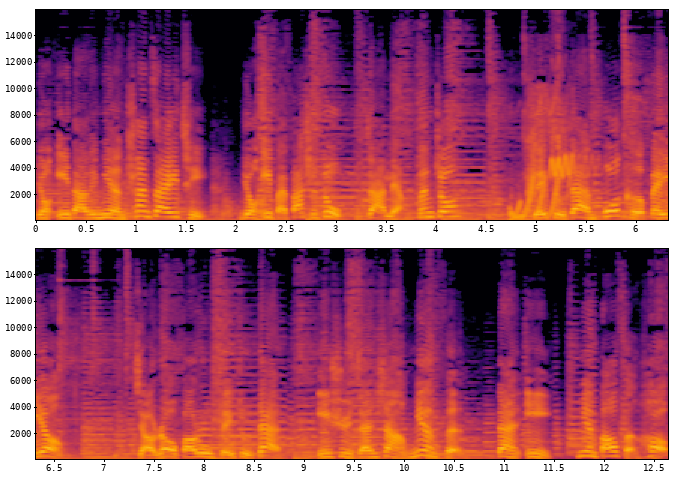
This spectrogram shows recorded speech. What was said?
用意大利面串在一起，用一百八十度炸两分钟。水煮蛋剥壳备用。绞肉包入水煮蛋，依序沾上面粉、蛋液、面包粉后，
